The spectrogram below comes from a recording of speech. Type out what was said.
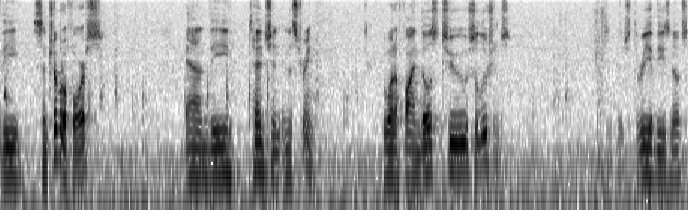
the centripetal force and the tension in the string? We want to find those two solutions. There's three of these notes.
